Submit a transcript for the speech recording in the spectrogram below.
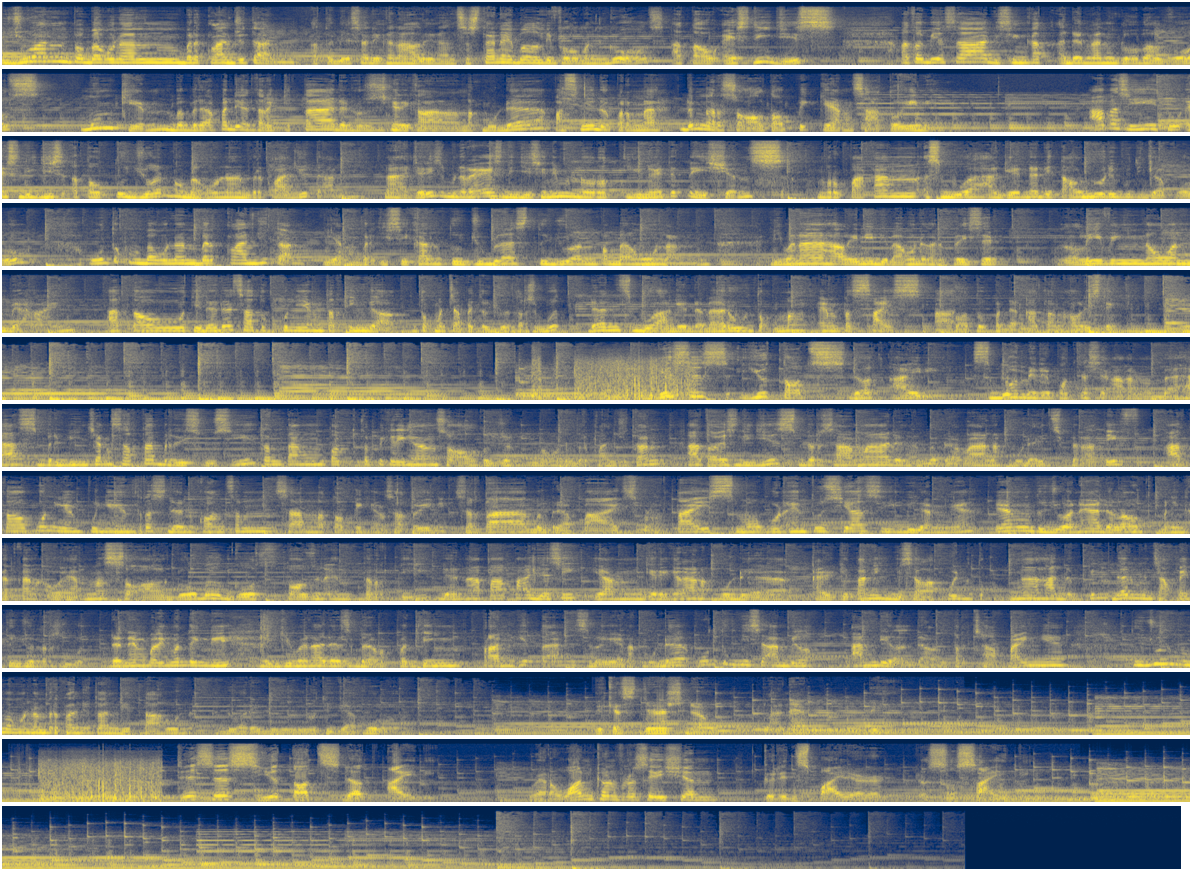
Tujuan pembangunan berkelanjutan atau biasa dikenal dengan Sustainable Development Goals atau SDGs atau biasa disingkat dengan Global Goals Mungkin beberapa di antara kita dan khususnya di kalangan anak muda pastinya udah pernah dengar soal topik yang satu ini. Apa sih itu SDGs atau tujuan pembangunan berkelanjutan? Nah, jadi sebenarnya SDGs ini menurut United Nations merupakan sebuah agenda di tahun 2030 untuk pembangunan berkelanjutan yang berisikan 17 tujuan pembangunan di mana hal ini dibangun dengan prinsip leaving no one behind atau tidak ada satupun yang tertinggal untuk mencapai tujuan tersebut dan sebuah agenda baru untuk mengemphasize uh, suatu pendekatan holistik. This is youthoughts.id, sebuah media podcast yang akan membahas, berbincang, serta berdiskusi tentang topik-topik ringan soal tujuan pembangunan berkelanjutan atau SDGs bersama dengan beberapa anak muda inspiratif ataupun yang punya interest dan concern sama topik yang satu ini, serta beberapa expertise maupun entusias di bidangnya yang tujuannya adalah untuk meningkatkan awareness soal Global Goals 2030 dan apa-apa aja sih yang kira-kira anak muda kayak kita nih bisa lakuin untuk ngehadepin dan mencapai tujuan tersebut. Dan yang paling penting nih, gimana dan seberapa penting peran kita sebagai anak muda untuk bisa ambil andil dalam tercapainya tujuan pembangunan berkelanjutan di tahun 2030. Because there's no planet B. This is youthoughts.id, where one conversation could inspire the society.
